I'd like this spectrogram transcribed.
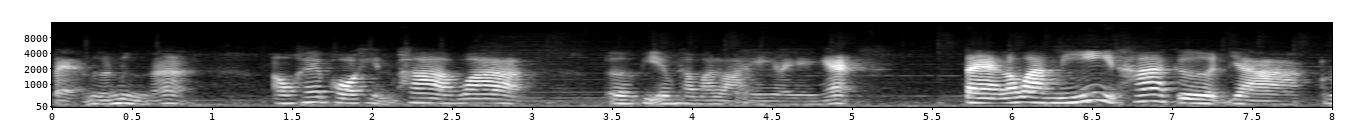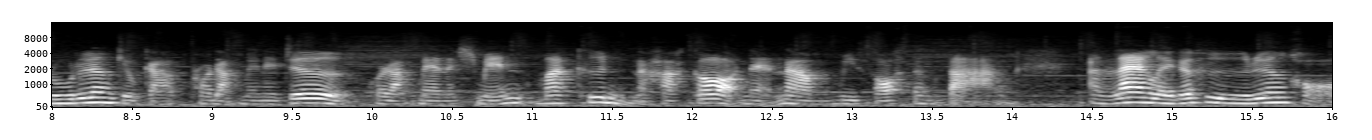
แตะเนื้อเนื้อๆอะเอาให้พอเห็นภาพว่าเออ PM ทำอะไรอะไรอย่างเงี้ย แต่ระหว่างนี้ถ้าเกิดอยากรู้เรื่องเกี่ยวกับ product manager product management มากขึ้นนะคะ ก็แนะนำ resource ต่างๆ อันแรกเลยก็คือเรื่องของ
